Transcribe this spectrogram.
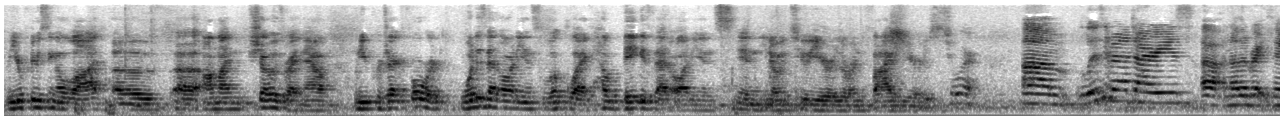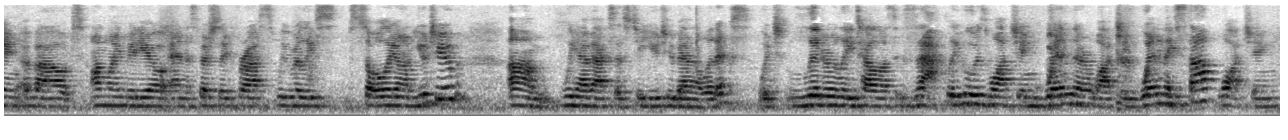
when you're producing a lot of uh, online shows right now, when you project forward, what does that audience look like? How big is that audience in you know in two years or in five years? Sure. Um, Lizzie Bennet Diaries, uh, another great thing about online video, and especially for us, we release solely on YouTube. Um, we have access to YouTube Analytics, which literally tell us exactly who is watching, when they're watching, when they stop watching.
